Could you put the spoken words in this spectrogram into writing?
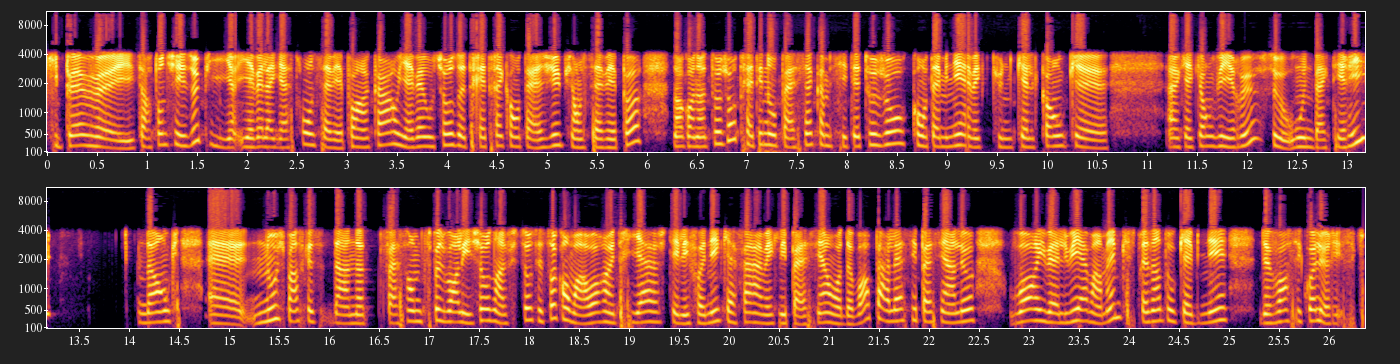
qui peuvent, euh, ils s'en retournent chez eux, puis il y avait la gastro, on le savait pas encore, ou il y avait autre chose de très très contagieux, puis on le savait pas. Donc on a toujours traité nos patients comme s'ils étaient toujours contaminés avec une quelconque, euh, un quelconque virus ou une bactérie. Donc, euh, nous, je pense que dans notre façon un petit peu de voir les choses dans le futur, c'est sûr qu'on va avoir un triage téléphonique à faire avec les patients. On va devoir parler à ces patients-là, voir évaluer avant même qu'ils se présentent au cabinet, de voir c'est quoi le risque.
